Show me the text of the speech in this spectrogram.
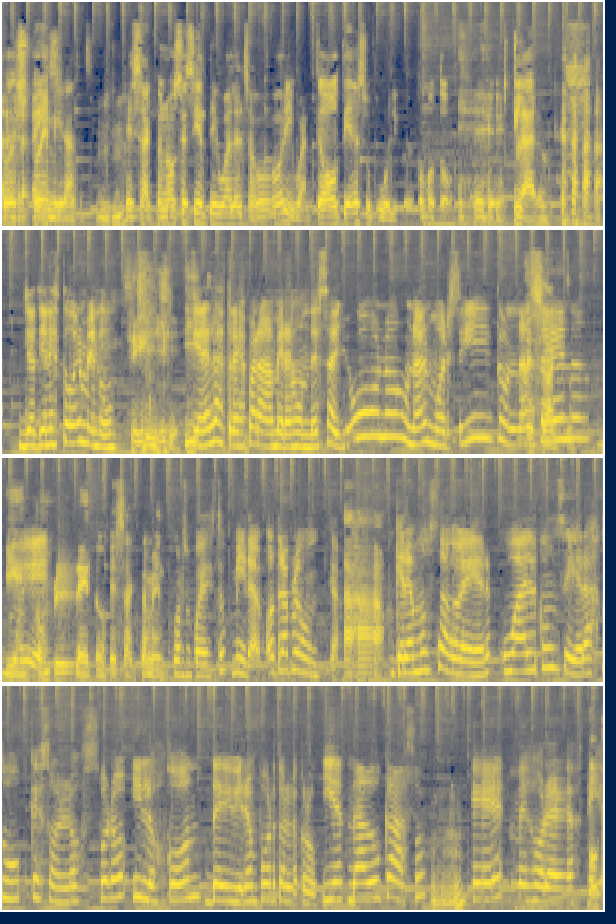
el resto de inmigrantes. Uh -huh. Exacto, no se siente igual el sabor y bueno, todo tiene su público. Como como todo. Claro. Ya tienes todo el menú. Sí, Sí, sí. Y- Tienes las tres paradas, mira, un desayuno, un almuercito, una Exacto. cena. Bien, bien, completo. Exactamente. por supuesto. Mira, otra pregunta. Ajá. Queremos saber cuál consideras tú que son los pros y los cons de vivir en Puerto La Cruz. Y en dado caso, Ujú. ¿qué mejorarías? Ok,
